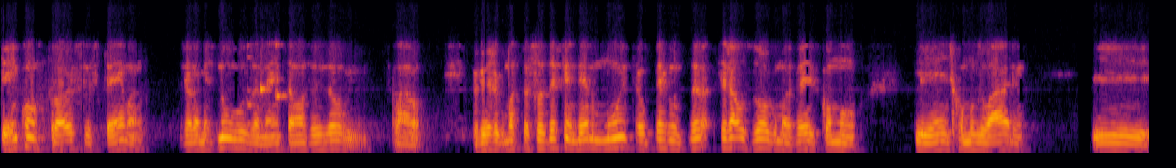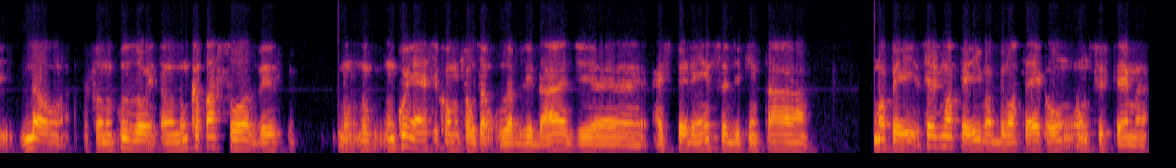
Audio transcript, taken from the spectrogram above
quem constrói o sistema geralmente não usa, né? Então, às vezes eu, claro, eu vejo algumas pessoas defendendo muito, eu pergunto, você já usou alguma vez como cliente, como usuário? E não, a pessoa nunca usou, então nunca passou, às vezes, não, não, não conhece como que é a usabilidade, é, a experiência de quem está uma seja uma API, uma biblioteca ou um, um sistema.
